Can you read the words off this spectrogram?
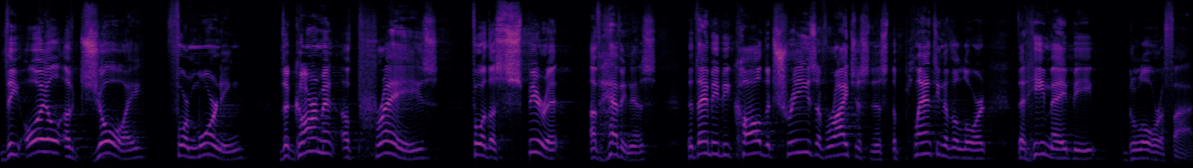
the oil of joy for mourning, the garment of praise for the spirit of heaviness, that they may be called the trees of righteousness, the planting of the Lord, that he may be glorified.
